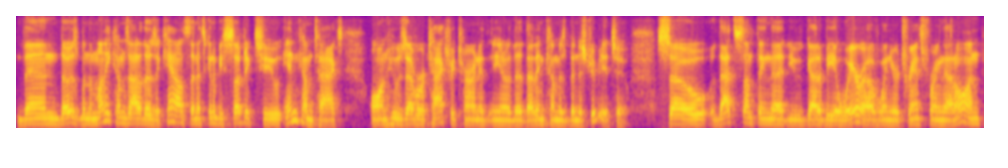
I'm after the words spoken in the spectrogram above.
then those when the money comes out of those accounts, then it's going to be subject to income tax on whose ever tax return you know that that income has been distributed to. So that's something that you've got to be aware of when you're transferring that on.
